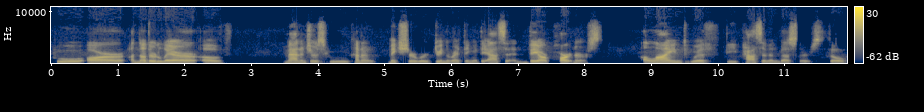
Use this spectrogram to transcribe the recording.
who are another layer of managers who kind of make sure we're doing the right thing with the asset and they are partners aligned with the passive investors. So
